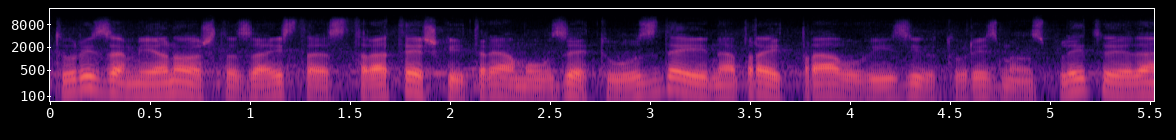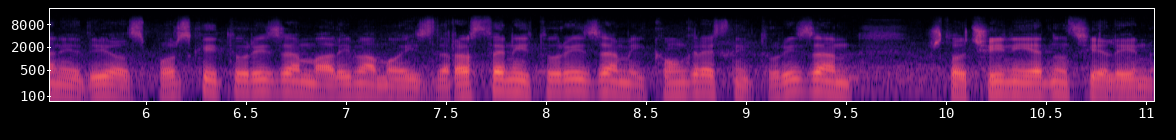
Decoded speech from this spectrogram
Turizam je ono što zaista strateški trebamo uzeti uzde i napraviti pravu viziju turizma u Splitu. Jedan je dio sportski turizam, ali imamo i zdravstveni turizam i kongresni turizam što čini jednu cijelinu.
